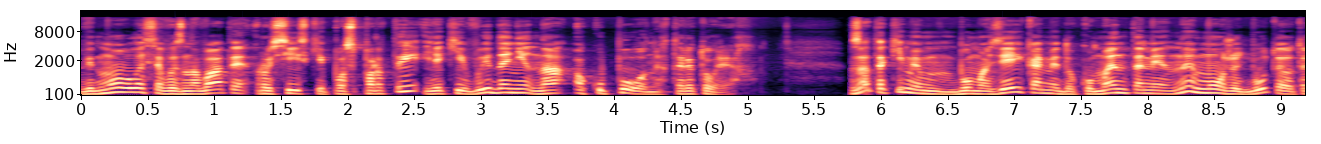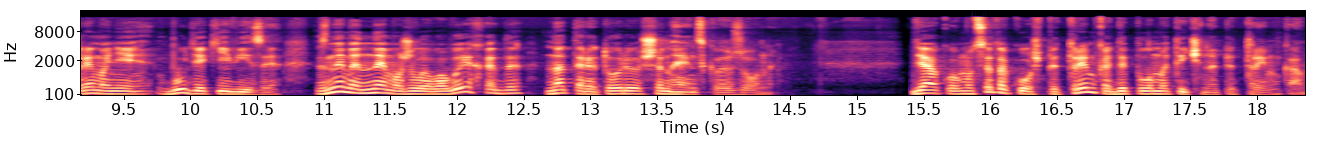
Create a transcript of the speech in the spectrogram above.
відмовилася визнавати російські паспорти, які видані на окупованих територіях. За такими бумазейками, документами не можуть бути отримані будь-які візи. З ними неможливо виходи на територію Шенгенської зони. Дякуємо. Це також підтримка, дипломатична підтримка.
